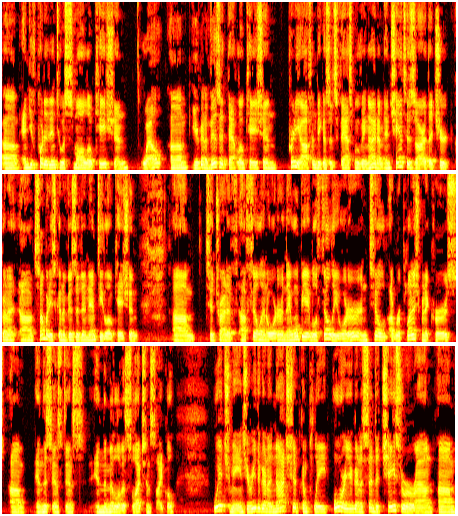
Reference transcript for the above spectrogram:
um, and you've put it into a small location, well, um, you're going to visit that location pretty often because it's fast moving item and chances are that you're going to uh, somebody's going to visit an empty location um, to try to uh, fill an order and they won't be able to fill the order until a replenishment occurs um, in this instance in the middle of a selection cycle which means you're either going to not ship complete or you're going to send a chaser around um,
